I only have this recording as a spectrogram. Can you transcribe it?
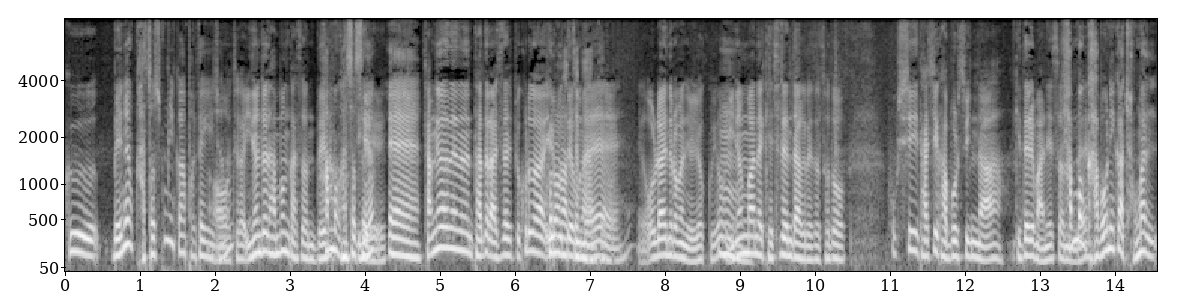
그 매년 갔었습니까, 박대기 기자? 어, 제가 2년 전에 한 번 갔었는데 한 번 갔었어요. 예. 예. 작년에는 다들 아시다시피 코로나, 코로나 때문에 온라인으로만 열렸고요. 음. 2년 만에 개최된다 그래서 저도 혹시 다시 가볼 수 있나 기대를 많이 했었는데 한 번 가보니까 정말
